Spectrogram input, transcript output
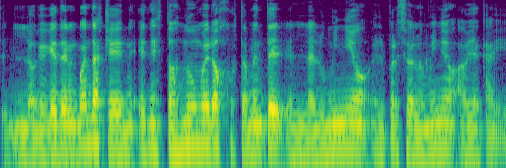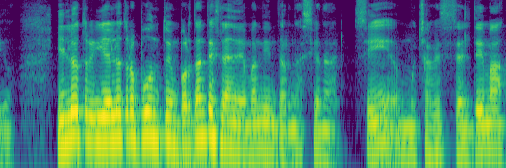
lo que hay que tener en cuenta es que en, estos números justamente el aluminio, el precio del aluminio había caído. Y el otro, y el otro punto importante es la demanda internacional. ¿sí? Muchas veces el tema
